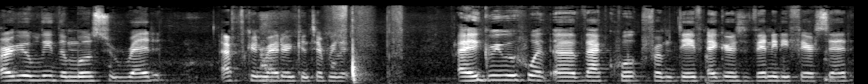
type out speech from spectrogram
arguably the most read African writer in contemporary. Lit- I agree with what uh, that quote from Dave Eggers' Vanity Fair said,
